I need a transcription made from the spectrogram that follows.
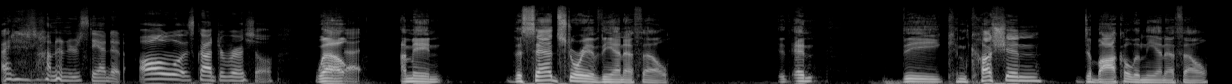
I did not understand at all what was controversial. Well, I mean, the sad story of the NFL and the concussion debacle in the NFL,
